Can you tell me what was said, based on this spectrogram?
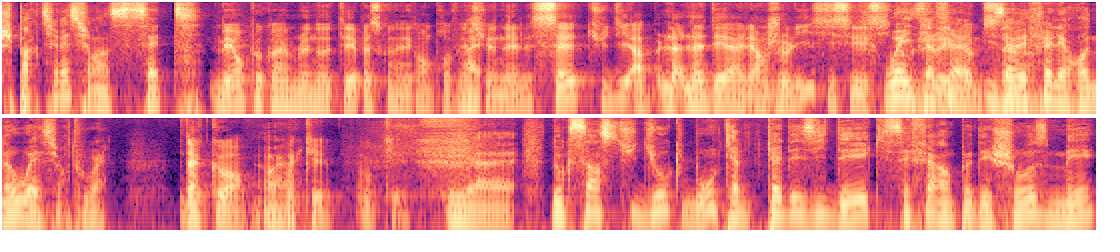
je partirais sur un 7. Mais on peut quand même le noter parce qu'on est des grands professionnels. 7, tu dis, ah, la, la DA a l'air jolie si c'est si ouais, tout ils, avaient comme ils ça. avaient fait les Runaway surtout, ouais. D'accord, Ouais. ok, ok. Et euh, donc c'est un studio qui, bon, qui, a, qui a des idées, qui sait faire un peu des choses, mais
